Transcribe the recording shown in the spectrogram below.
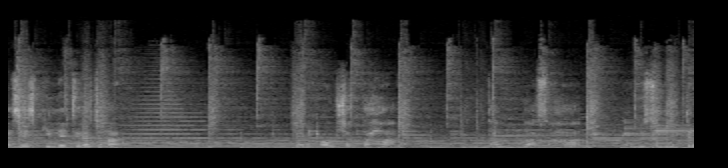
तसेच किल्ल्याची रचना. तर पाहू शकता हा तंग असा हा अरबी समुद्र.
